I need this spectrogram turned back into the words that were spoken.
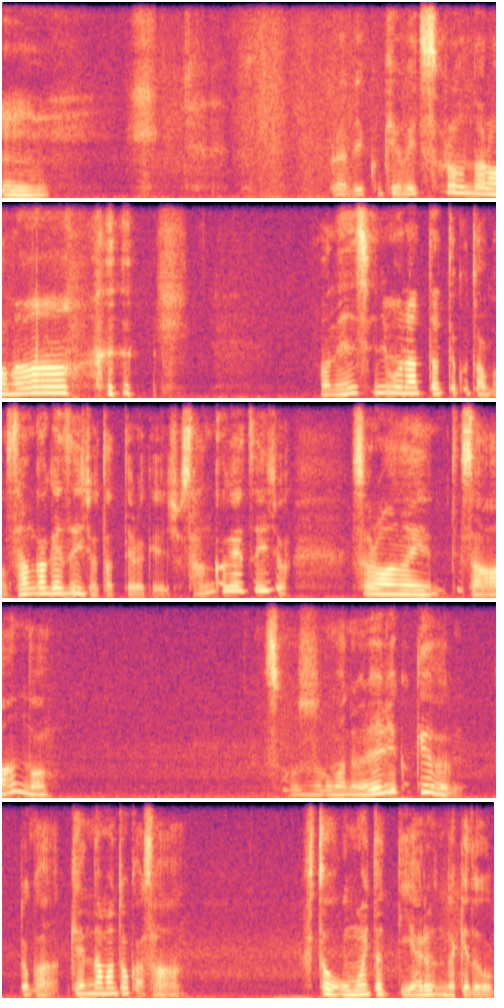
うん。レビックキューブいつ揃うんだろうな。まあ、年始にもらったってことはもう3ヶ月以上経ってるわけでしょ。3ヶ月以上揃わないってさあんの？そうそうまあでもルービックキューブとかけん玉とかさふと思い立ってやるんだけど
